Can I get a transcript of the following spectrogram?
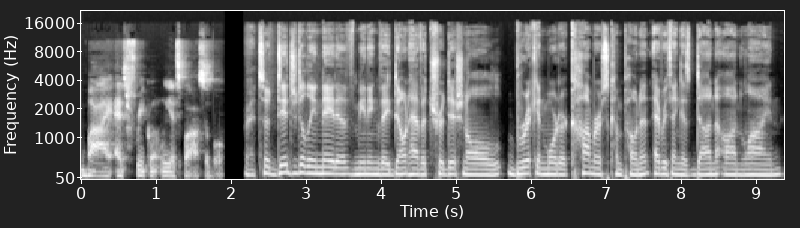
buy as frequently as possible. Right. So digitally native, meaning they don't have a traditional brick and mortar commerce component. Everything is done online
